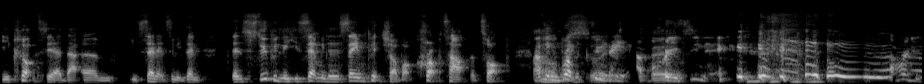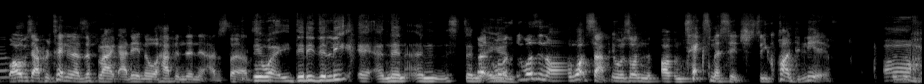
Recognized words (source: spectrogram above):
He clocked here that um he sent it to me. Then then stupidly he sent me the same picture but cropped out the top. I Oh think, bro, it's too late. I've already seen it. I've already, but obviously, I'm pretending as if like I didn't know what happened in it. I just thought. Did, what, did he delete it and then and send No, it was, again? it wasn't on WhatsApp. It was on on text message, so you can't delete it. Oh,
